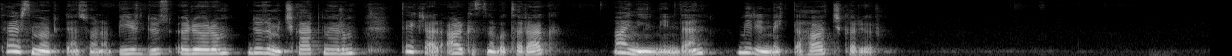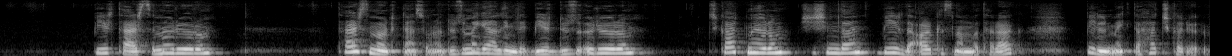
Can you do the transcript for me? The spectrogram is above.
Tersimi ördükten sonra bir düz örüyorum. Düzümü çıkartmıyorum. Tekrar arkasına batarak aynı ilmeğimden bir ilmek daha çıkarıyorum. Bir tersimi örüyorum. Tersimi ördükten sonra düzüme geldiğimde bir düz örüyorum. Çıkartmıyorum şişimden. Bir de arkasından batarak bir ilmek daha çıkarıyorum.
